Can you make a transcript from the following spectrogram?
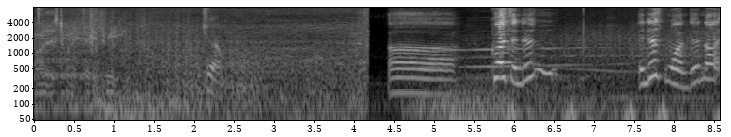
What is 2033? True. Uh, question. There's, in this one, there's not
